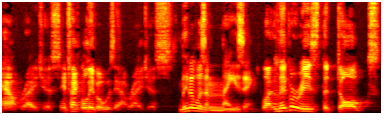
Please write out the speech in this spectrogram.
outrageous. In fact, Libba was outrageous. Libba was amazing. Like Libba is the dog's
